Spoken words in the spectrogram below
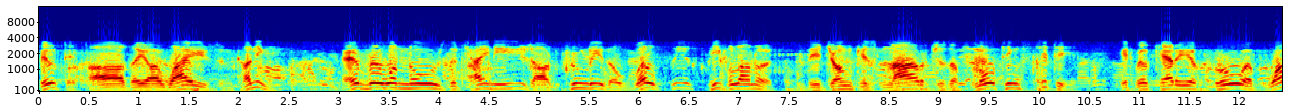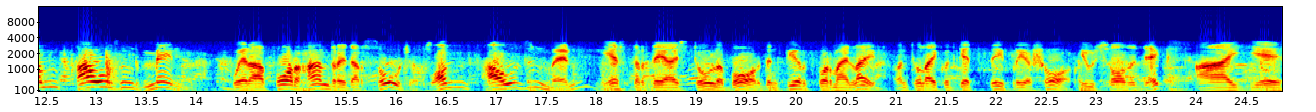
built it. Ah, they are wise and cunning. Everyone knows the Chinese are truly the wealthiest people on earth. The junk is large as a floating city. It will carry a crew of 1,000 men, where our 400 are soldiers. 1,000 men? Yesterday I stole aboard and feared for my life until I could get safely ashore. You saw the decks? Ah, yes.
